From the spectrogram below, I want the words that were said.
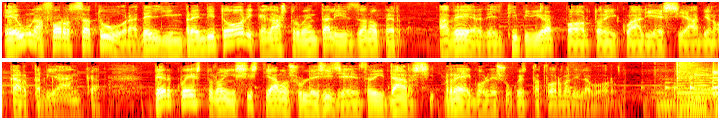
È una forzatura degli imprenditori che la strumentalizzano per avere dei tipi di rapporto nei quali essi abbiano carta bianca. Per questo noi insistiamo sull'esigenza di darsi regole su questa forma di lavoro.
